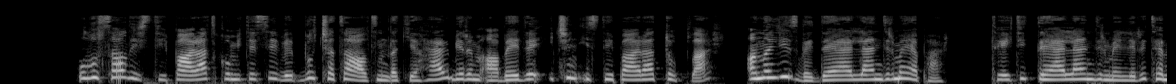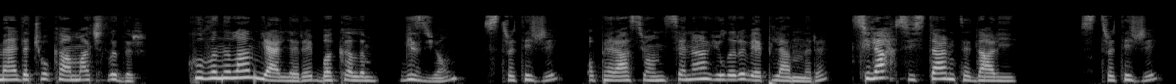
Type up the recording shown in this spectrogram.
Ulusal İstihbarat Komitesi ve bu çatı altındaki her birim ABD için istihbarat toplar, analiz ve değerlendirme yapar. Tehdit değerlendirmeleri temelde çok amaçlıdır. Kullanılan yerlere bakalım. Vizyon, strateji, operasyon senaryoları ve planları, silah sistem tedariği. Strateji,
